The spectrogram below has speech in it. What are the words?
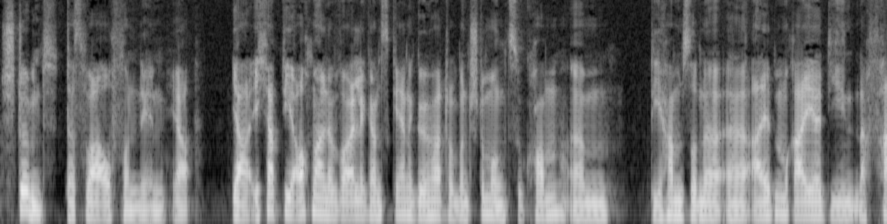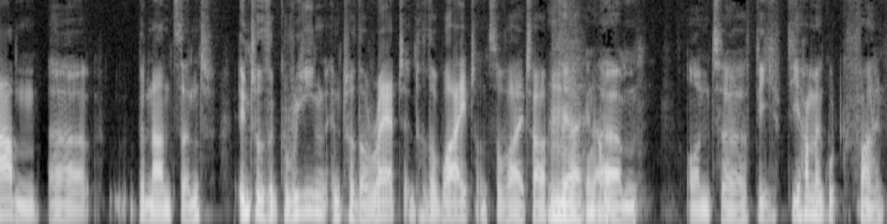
Stimmt, das war auch von denen, ja. Ja, ich habe die auch mal eine Weile ganz gerne gehört, um in Stimmung zu kommen. Ähm, die haben so eine äh, Albenreihe, die nach Farben äh, benannt sind. Into the Green, Into the Red, Into the White und so weiter. Ja, genau. Ähm, und äh, die, die haben mir gut gefallen.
